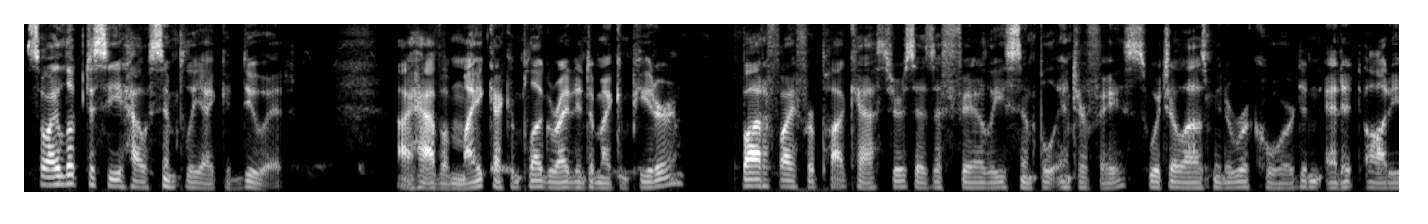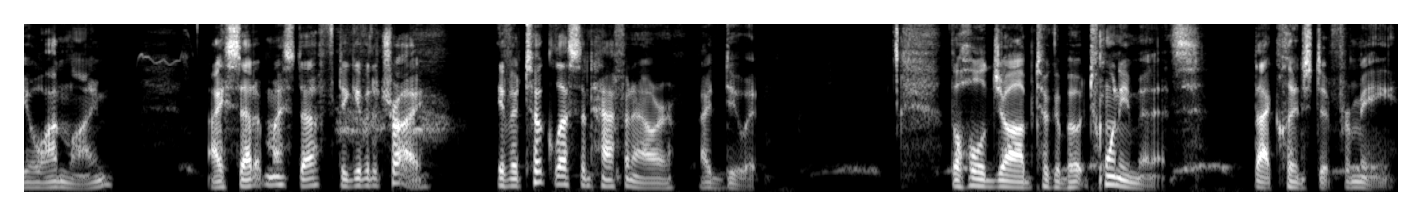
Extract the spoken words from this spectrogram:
so I looked to see how simply I could do it. I have a mic I can plug right into my computer. Spotify for podcasters has a fairly simple interface which allows me to record and edit audio online. I set up my stuff to give it a try. If it took less than half an hour, I'd do it. The whole job took about 20 minutes. That clinched it for me.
